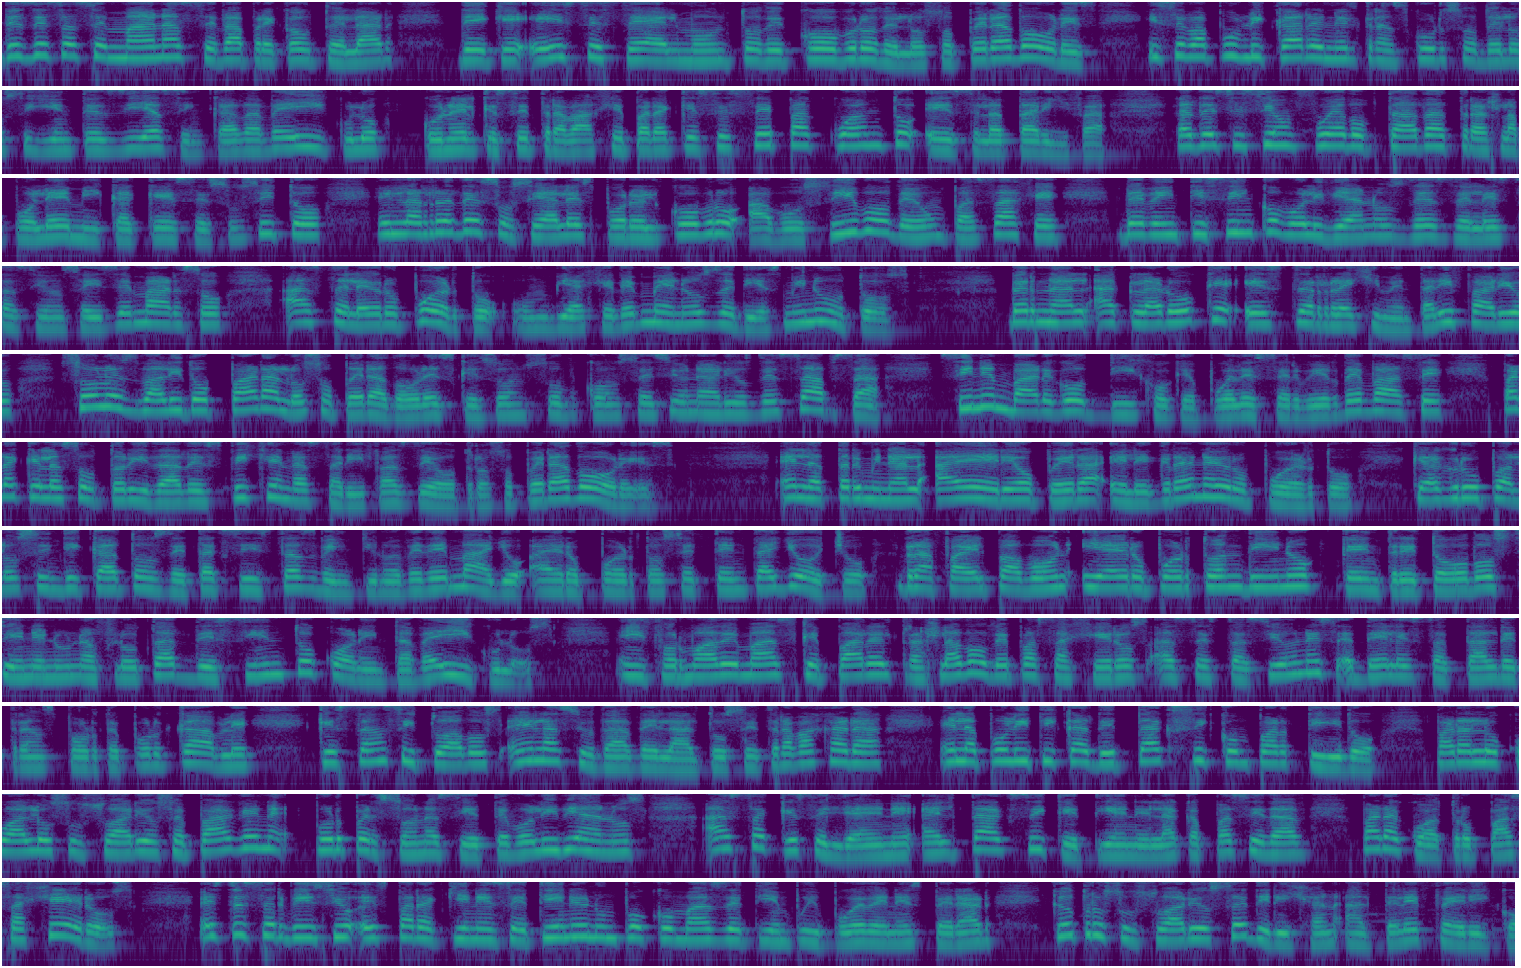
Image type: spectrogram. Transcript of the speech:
Desde esa semana se va a precautelar de que ese sea el monto de cobro de los operadores y se va a publicar en el transcurso de los siguientes días en cada vehículo con el que se trabaje para que se sepa cuánto es la tarifa. La decisión fue adoptada tras la polémica que se suscitó en las redes sociales por el cobro abusivo de un pasaje de 25 bolivianos desde la estación 6 de marzo hasta el aeropuerto, un viaje de menos de 10 minutos. Bernal aclaró que este régimen tarifario solo es válido para los operadores que son subconcesionarios de SAPSA. Sin embargo, dijo que puede servir de base para que las autoridades fijen las tarifas de otros operadores. En la terminal aérea opera el Gran Aeropuerto, que agrupa los sindicatos de taxistas 29 de mayo, Aeropuerto 78, Rafael Pavón y Aeropuerto Andino, que entre todos tienen una flota de 140 vehículos. E informó además que para el traslado de pasajeros hasta estaciones del Estatal de Transporte por Cable, que están situados en la ciudad del Alto, se trabajará en la política de taxi compartido, para lo cual los usuarios se paguen por persona 7 bolivianos hasta que se llene el taxi que tiene la capacidad para cuatro pasajeros. Este servicio es para quienes se tienen un poco más de tiempo y pueden esperar que otros usuarios se dirijan al teleférico.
